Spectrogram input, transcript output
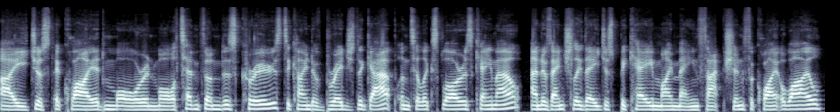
I just acquired more and more Ten Thunders crews to kind of bridge the gap until Explorers came out. And eventually they just became my main faction for quite a while.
